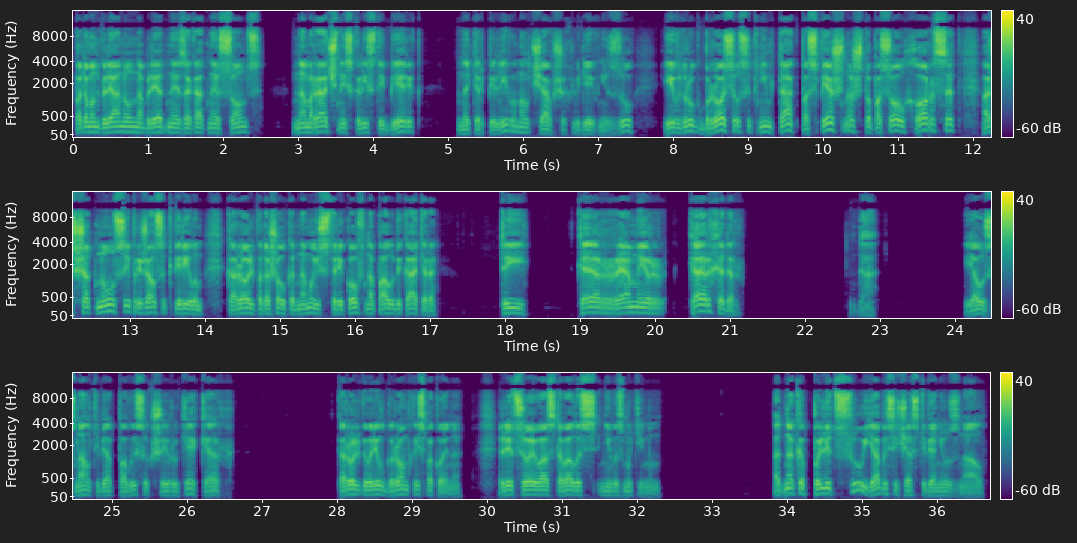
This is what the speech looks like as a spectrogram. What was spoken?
Потом он глянул на бледное закатное солнце, на мрачный скалистый берег, на терпеливо молчавших людей внизу и вдруг бросился к ним так поспешно, что посол Хорсет отшатнулся и прижался к перилам. Король подошел к одному из стариков на палубе катера. — Ты Керремир Керхедер? — Да. Я узнал тебя по высохшей руке, Кер. Король говорил громко и спокойно. Лицо его оставалось невозмутимым. Однако по лицу я бы сейчас тебя не узнал.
